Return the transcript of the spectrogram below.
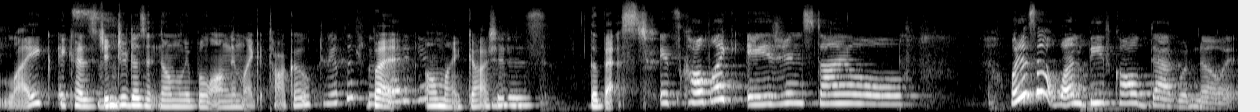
like because mm-hmm. ginger doesn't normally belong in like a taco. Do we have the food But oh my gosh, it mm-hmm. is the best. It's called like Asian style. What is that one beef called? Dad would know it.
